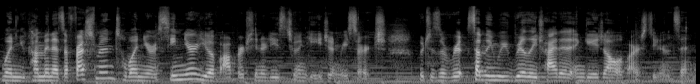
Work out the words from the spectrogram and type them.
when you come in as a freshman to when you're a senior, you have opportunities to engage in research, which is something we really try to engage all of our students in.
